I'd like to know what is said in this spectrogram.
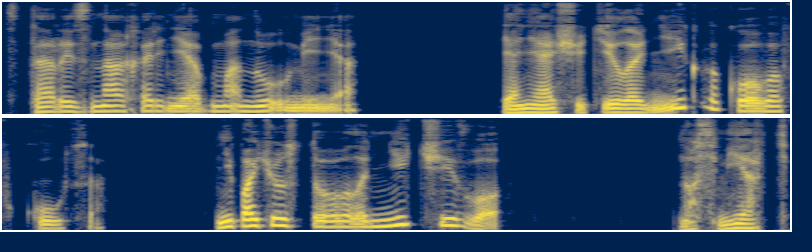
Старый знахарь не обманул меня. Я не ощутила никакого вкуса, не почувствовала ничего, но смерть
